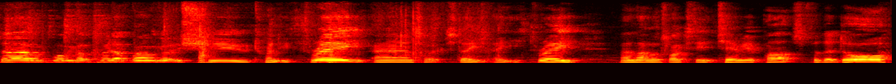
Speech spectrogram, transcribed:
So what we've got coming up? Well, we've got issue 23, and so it's stage 83, and that looks like it's the interior parts for the door.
